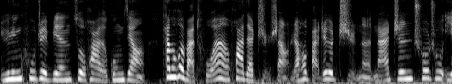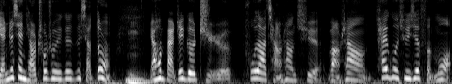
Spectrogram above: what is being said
榆林窟这边作画的工匠，他们会把图案画在纸上，然后把这个纸呢拿针戳出，沿着线条戳出一个一个小洞，嗯，然后把这个纸铺到墙上去，往上拍过去一些粉末，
